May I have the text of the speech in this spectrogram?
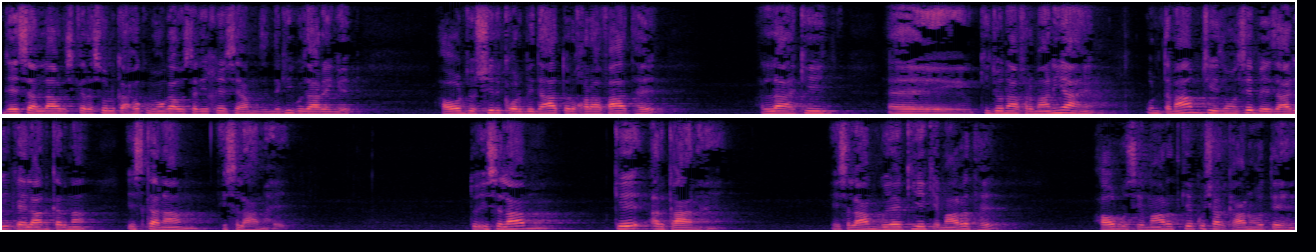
جیسا اللہ اور اس کے رسول کا حکم ہوگا، اس طریقے سے ہم زندگی گزاریں گے۔ اور جو شرک اور بدعت اور خرافات ہے، اللہ کی کی جو نافرمانیاں ہیں، ان تمام چیزوں سے بیزاری کا اعلان کرنا اس کا نام اسلام ہے۔ تو اسلام کے ارکان ہیں۔ اسلام گویا کی ایک عمارت ہے۔ اور اس عمارت کے کچھ ارکان ہوتے ہیں۔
